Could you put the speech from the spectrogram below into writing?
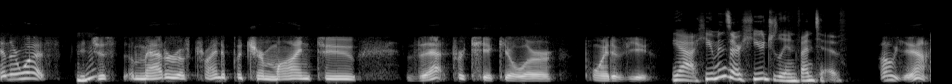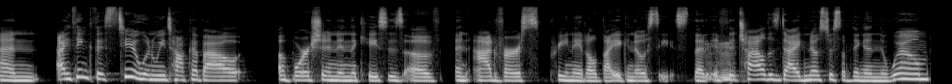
And there was. Mm-hmm. It's just a matter of trying to put your mind to that particular point of view. Yeah, humans are hugely inventive. Oh, yeah. And I think this too, when we talk about abortion in the cases of an adverse prenatal diagnosis, that mm-hmm. if the child is diagnosed with something in the womb,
